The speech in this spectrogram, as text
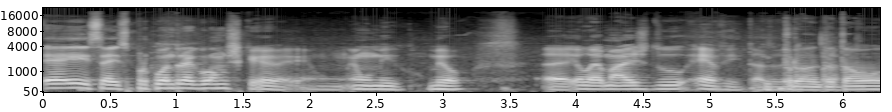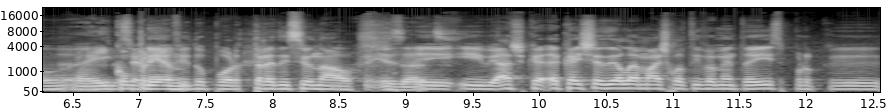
é isso, é isso, porque o André Gomes, que é um, é um amigo meu, ele é mais do heavy, a ver? Pronto, então Eh, aí compreendo. heavy do Porto, tradicional. Exato. E, e acho que a queixa dele é mais relativamente a isso, porque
